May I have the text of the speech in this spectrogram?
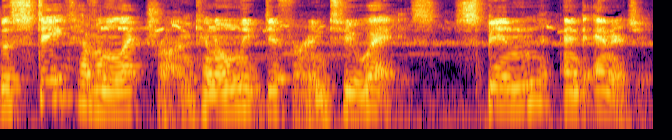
The state of an electron can only differ in two ways, spin and energy.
